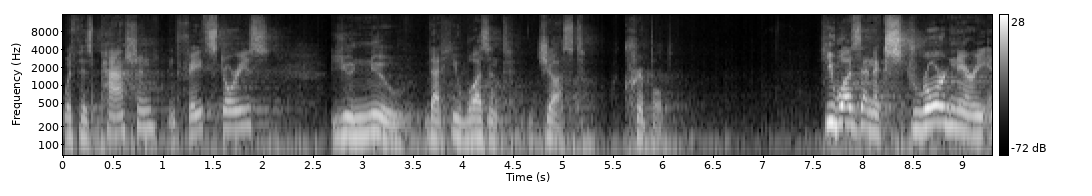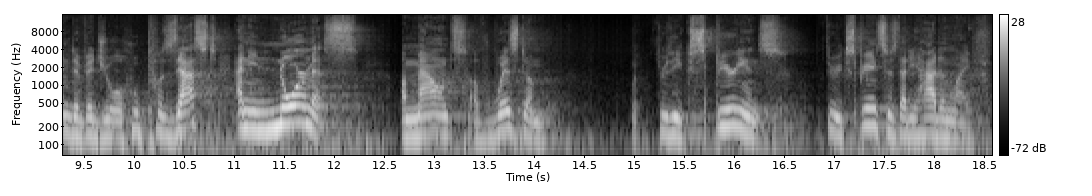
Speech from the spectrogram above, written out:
with his passion and faith stories, you knew that he wasn't just crippled. He was an extraordinary individual who possessed an enormous amount of wisdom through the experience, through experiences that he had in life.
